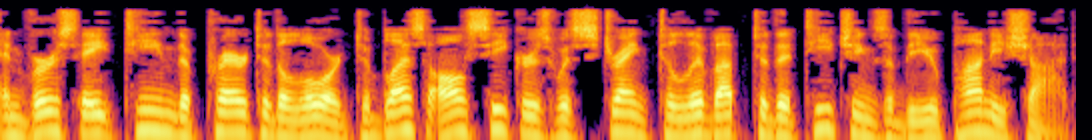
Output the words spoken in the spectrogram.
and verse 18 the prayer to the Lord to bless all seekers with strength to live up to the teachings of the Upanishad.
